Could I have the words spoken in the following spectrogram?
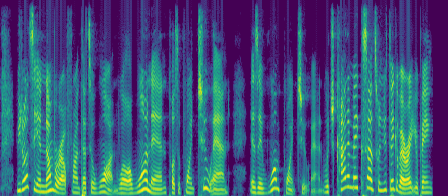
If you don't see a number out front, that's a 1. Well, a 1n plus a 0.2n is a 1.2n, which kind of makes sense when you think about it, right? You're paying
